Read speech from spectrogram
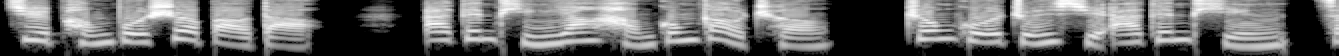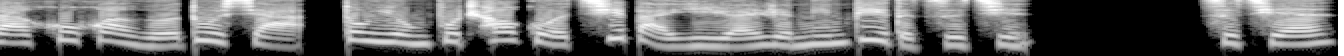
据彭博社报道，阿根廷央行公告称，中国准许阿根廷在互换额度下动用不超过七百亿元人民币的资金。此前，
